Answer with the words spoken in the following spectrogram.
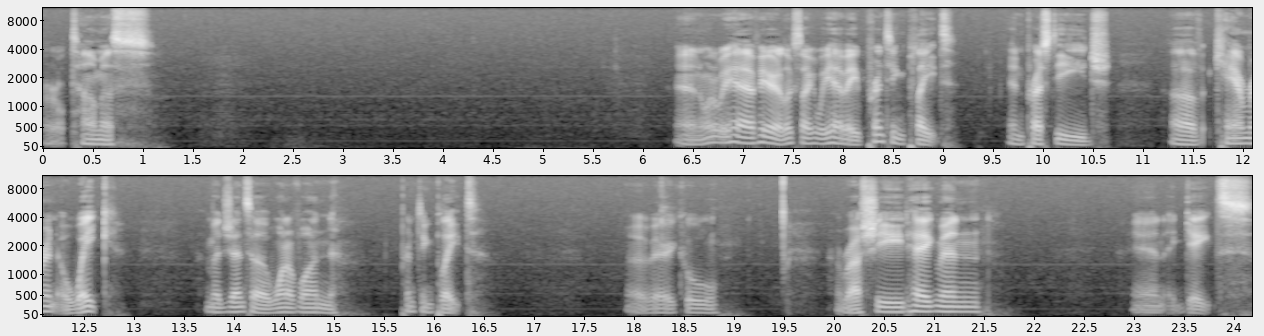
Earl Thomas. And what do we have here? It looks like we have a printing plate in Prestige of Cameron Wake. Magenta one of one printing plate. Uh, very cool. Ra'Shede Hageman and Gates.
